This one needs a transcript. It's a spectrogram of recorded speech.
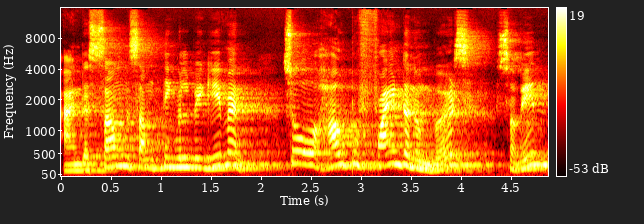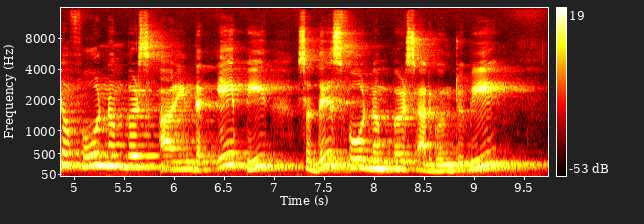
and the sum something will be given. So how to find the numbers? So when the four numbers are in the AP, so these four numbers are going to be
